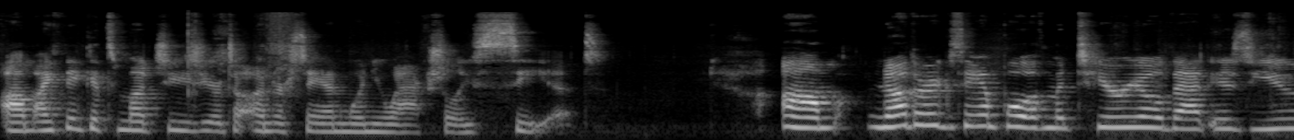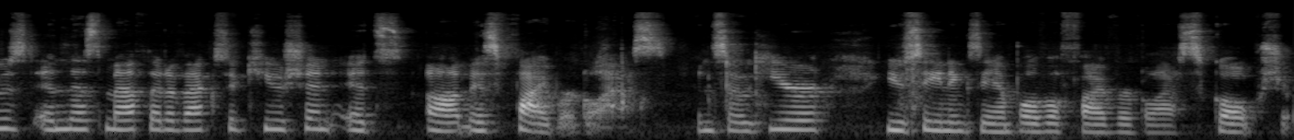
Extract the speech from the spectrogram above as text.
Um, I think it's much easier to understand when you actually see it. Um, another example of material that is used in this method of execution it's, um, is fiberglass. And so here you see an example of a fiberglass sculpture.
